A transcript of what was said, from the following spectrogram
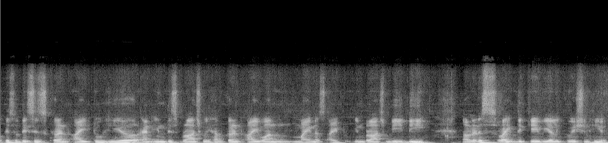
Okay, so this is current I2 here. And in this branch, we have current I1 minus I2 in branch BD. Now let us write the KVL equation here.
